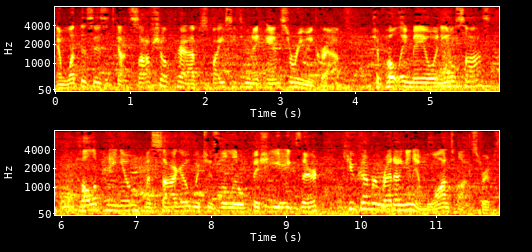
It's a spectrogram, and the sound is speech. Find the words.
And what this is, it's got soft shell crab, spicy tuna, and surimi crab, chipotle mayo and eel sauce, jalapeno, masago, which is the little fishy eggs there, cucumber, red onion, and wonton strips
